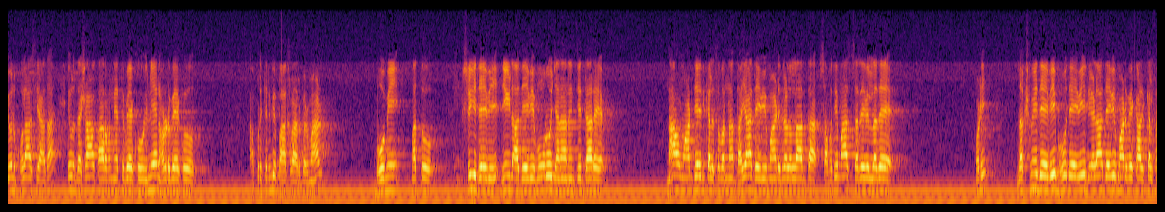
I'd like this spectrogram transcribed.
ಇವನು ಖುಲಾಸಿ ಆದ. ಇವನು ದಶಾವತಾರವನ್ನು ಎತ್ತಬೇಕು, ಇನ್ನೇನು ಹೊರಡಬೇಕು? ಅಪ್ಪಡಿ ತಿರುಗಿ ಪಾಕ್ರಾರ್ ಪೆರುಮಾಳ್, ಭೂಮಿ ಮತ್ತು ಶ್ರೀದೇವಿ, ನೀಲಾದೇವಿ ಮೂರೂ ಜನ ನಿಂತಿದ್ದಾರೆ. ನಾವು ಮಾಡದೇ ಇದ್ದ ದಯಾ ದಯಾದೇವಿ ಮಾಡಿದ್ರಳಲ್ಲ ಅಂತ ಸಪತಿ ಮಾಶ್ಚರ್ಯವಿಲ್ಲದೆ ನೋಡಿ ಲಕ್ಷ್ಮೀದೇವಿ, ಭೂದೇವಿ ನೀಳಾದೇವಿ ಮಾಡಬೇಕಾದ ಕೆಲಸ,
